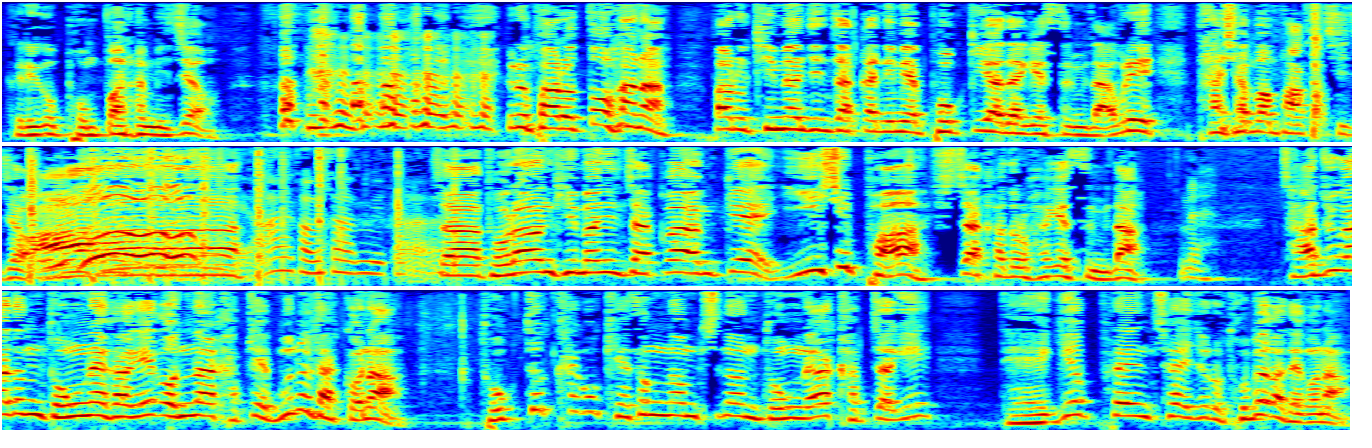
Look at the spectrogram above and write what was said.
그리고 봄바람이죠. 그리고 바로 또 하나, 바로 김현진 작가님의 복귀가 되겠습니다. 우리 다시 한번 박수 치죠. 아, 네, 아, 감사합니다. 자, 돌아온 김현진 작가와 함께 20화 시작하도록 하겠습니다. 네. 자주 가던 동네 가게가 어느 날 갑자기 문을 닫거나 독특하고 개성 넘치는 동네가 갑자기 대기업 프랜차이즈로 도배가 되거나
